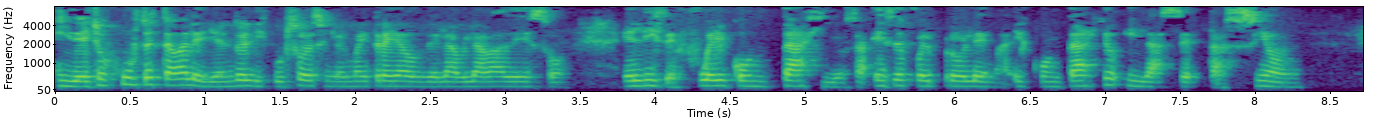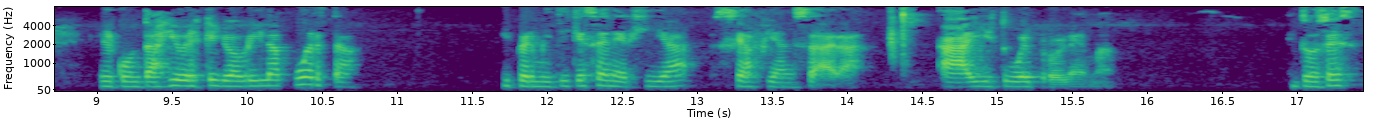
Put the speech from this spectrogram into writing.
Y de hecho justo estaba leyendo el discurso del señor Maitreya donde él hablaba de eso. Él dice, fue el contagio, o sea, ese fue el problema, el contagio y la aceptación. El contagio es que yo abrí la puerta y permití que esa energía se afianzara. Ahí estuvo el problema. Entonces,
